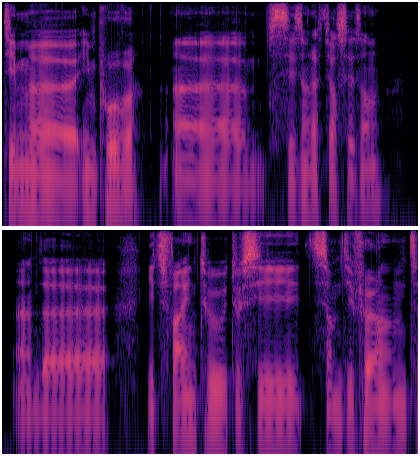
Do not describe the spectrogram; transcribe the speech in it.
team improve season after season, and it's fine to to see some different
